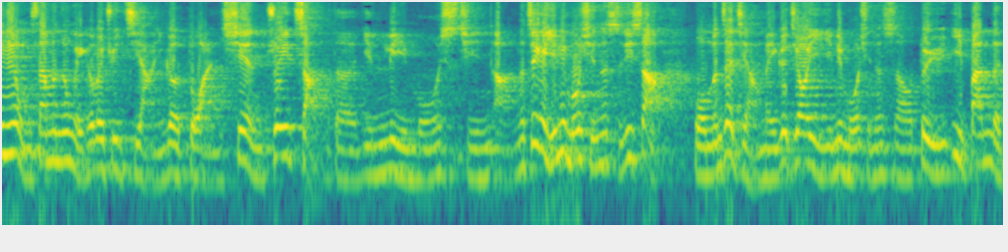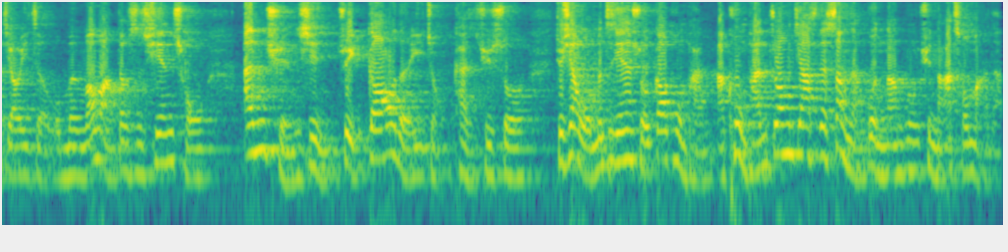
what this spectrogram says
今天我们三分钟给各位去讲一个短线追涨的盈利模型啊。那这个盈利模型呢，实际上我们在讲每个交易盈利模型的时候，对于一般的交易者，我们往往都是先从。安全性最高的一种开始去说，就像我们之前说高控盘啊，控盘庄家是在上涨过程当中去拿筹码的，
